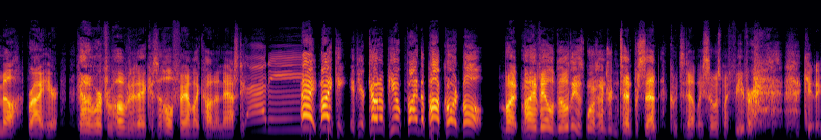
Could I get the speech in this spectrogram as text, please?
Mel. Bry here. Gotta work from home today 'cause the whole family caught a nasty. Daddy! Hey, Mikey, if you're gonna puke, find the popcorn bowl. But my availability is 110%. Coincidentally, so is my fever. Kidding.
